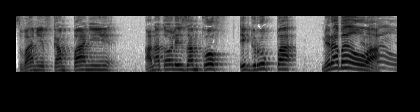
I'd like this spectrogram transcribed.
С вами в компании Анатолий Замков и группа Мирабелла. Мирабелла.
